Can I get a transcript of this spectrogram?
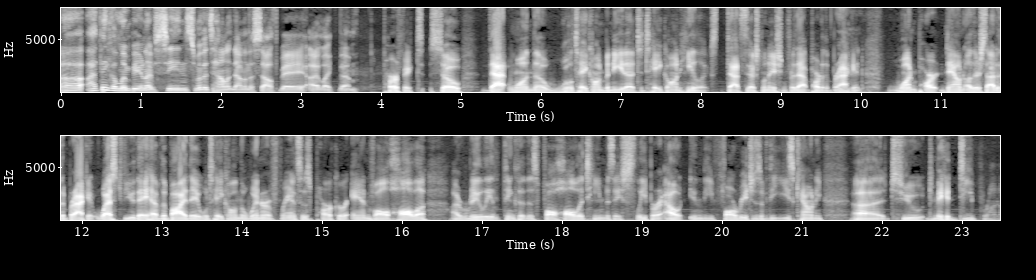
Uh, I think Olympian. I've seen some of the talent down in the South Bay. I like them. Perfect. So that one though will take on Bonita to take on Helix. That's the explanation for that part of the bracket. One part down other side of the bracket, Westview, they have the bye. They will take on the winner of Francis Parker and Valhalla. I really think that this Valhalla team is a sleeper out in the far reaches of the East County uh, to to make a deep run.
